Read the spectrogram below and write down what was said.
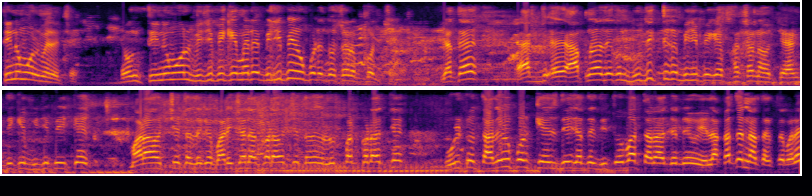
তৃণমূল মেরেছে। এবং তৃণমূল বিজেপিকে মেরে বিজেপির উপরে দোষারোপ করছে। যাতে এক আপনারা দেখুন দুদিক থেকে বিজেপিকে ফাঁসানো হচ্ছে। একদিকে বিজেপিকে মারা হচ্ছে তাদেরকে বাড়ি ছাড়া করা হচ্ছে তাদেরকে লুটপাট করা হচ্ছে। উল্টো তাদের উপর কেস দিয়ে যাতে দ্বিতীয়বার তারা যাতে ওই এলাকাতে না থাকতে পারে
